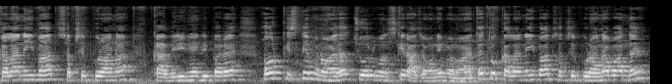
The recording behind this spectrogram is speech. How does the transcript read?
कलानई बाँध सबसे पुराना कावेरी नदी पर है। और किसने बनवाया था? चोल वंश के राजाओं ने बनवाया था। तो कलानई बाँध सबसे पुराना बाँध है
